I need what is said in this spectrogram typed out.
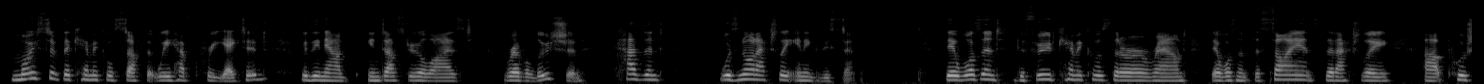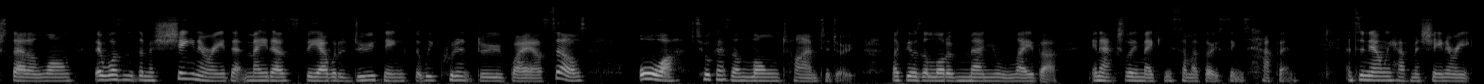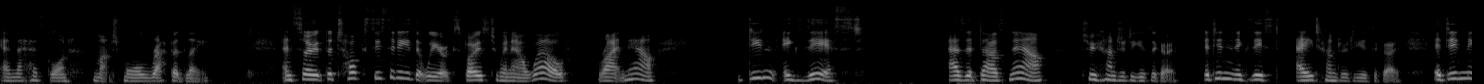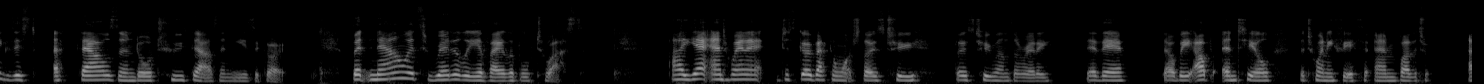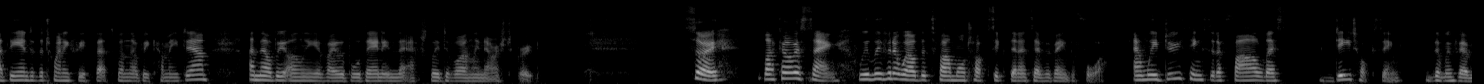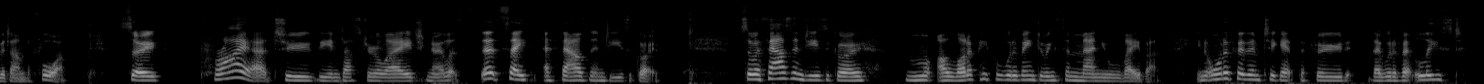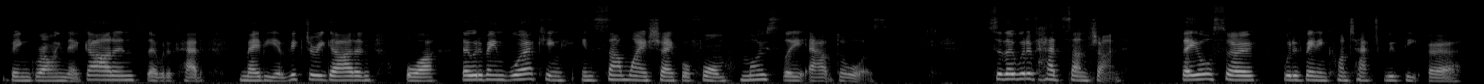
most of the chemical stuff that we have created within our industrialized revolution hasn't was not actually in existence. There wasn't the food chemicals that are around. There wasn't the science that actually uh, pushed that along. There wasn't the machinery that made us be able to do things that we couldn't do by ourselves or took us a long time to do. Like there was a lot of manual labor in actually making some of those things happen. And so now we have machinery, and that has gone much more rapidly. And so the toxicity that we are exposed to in our world right now didn't exist as it does now 200 years ago. It didn't exist 800 years ago. It didn't exist a thousand or 2,000 years ago. But now it's readily available to us. Uh, yeah, Antoinette, just go back and watch those two those two ones already. They're there. They'll be up until the 25th, and by the at the end of the 25th, that's when they'll be coming down, and they'll be only available then in the actually divinely nourished group. So, like I was saying, we live in a world that's far more toxic than it's ever been before, and we do things that are far less detoxing than we've ever done before. So, prior to the industrial age, you know, let's let's say a thousand years ago. So, a thousand years ago, a lot of people would have been doing some manual labor. In order for them to get the food, they would have at least been growing their gardens, they would have had maybe a victory garden, or they would have been working in some way, shape, or form, mostly outdoors. So they would have had sunshine. They also would have been in contact with the earth.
